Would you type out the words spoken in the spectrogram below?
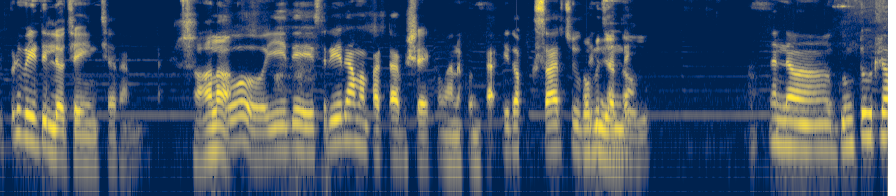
ఇప్పుడు వీటిల్లో చేయించారు అన్నమాట చాలా. ఓ ఇది శ్రీరామ పట్టాభిషేకం అనుకుంటా. ఇది ఒక్కసారి చూపించండి. నన్ను గుంటూరులో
